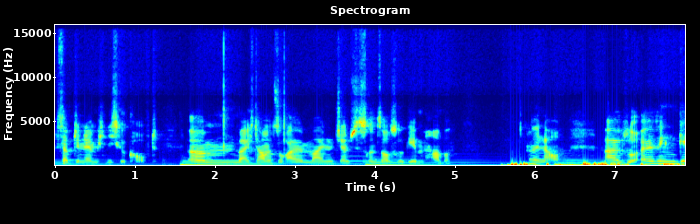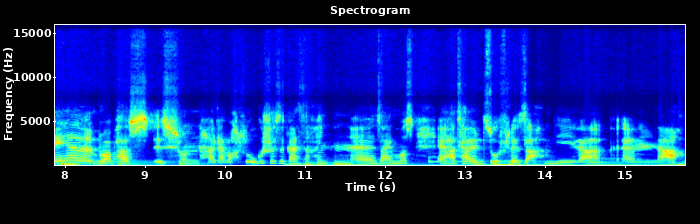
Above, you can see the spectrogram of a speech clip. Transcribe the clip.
Ich habe den nämlich nicht gekauft, ähm, weil ich damals noch all meine Gems Skins ausgegeben habe. Genau. Also, äh, den Gale Brawl Pass ist schon halt einfach logisch, dass er ganz nach hinten äh, sein muss. Er hat halt so viele Sachen, die da ähm, nach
